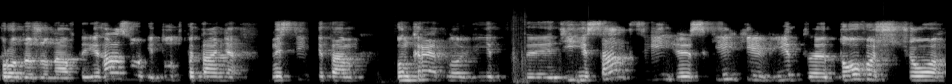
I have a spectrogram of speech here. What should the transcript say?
продажу нафти і газу. І тут питання не стільки там конкретно від дії санкцій, скільки від того, що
